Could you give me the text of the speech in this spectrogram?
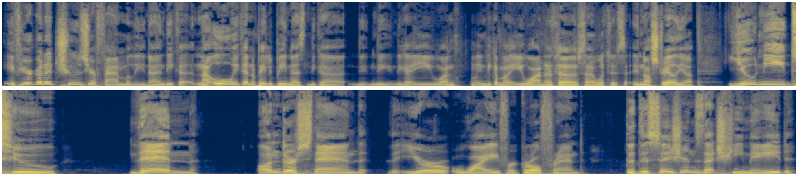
if you're gonna choose your family na hindi ka na uwi ka ng Pilipinas, hindi ka hindi, hindi ka iwan, hindi ka maiwan sa, sa which is in Australia, you need to then understand that your wife or girlfriend, the decisions that she made,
